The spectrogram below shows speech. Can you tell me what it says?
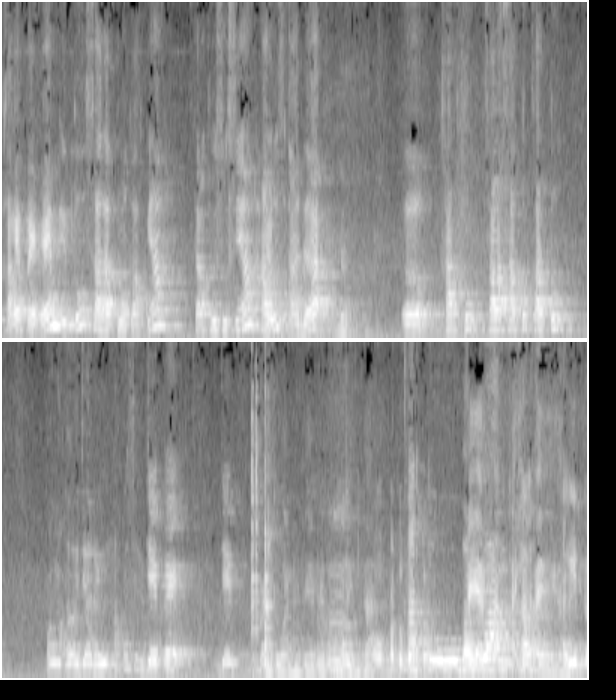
KETM itu syarat mutlaknya, syarat khususnya harus ada eh, kartu salah satu kartu peng, eh, jaring apa sih JP JP bantuan itu ya dari pemerintah. Oh, kartu bantuan. kartu bantuan KIP, salah KIP, KIP.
